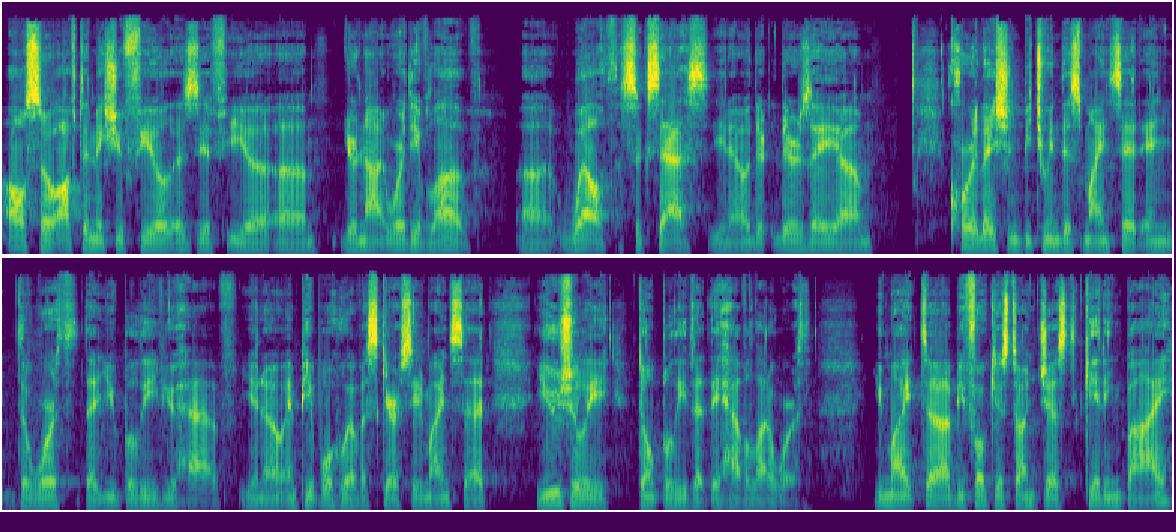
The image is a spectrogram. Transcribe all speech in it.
also often makes you feel as if you, uh, you're not worthy of love, uh, wealth, success. You know, there, there's a, um, correlation between this mindset and the worth that you believe you have, you know, and people who have a scarcity mindset usually don't believe that they have a lot of worth. You might uh, be focused on just getting by.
